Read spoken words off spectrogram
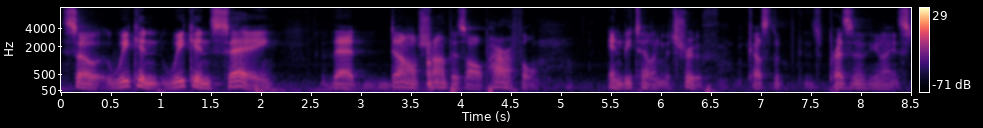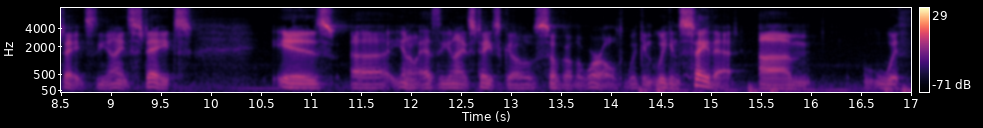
So we can we can say that Donald Trump is all powerful and be telling the truth because the he's president of the United States. The United States is uh, you know as the United States goes, so go the world. We can we can say that um, with.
